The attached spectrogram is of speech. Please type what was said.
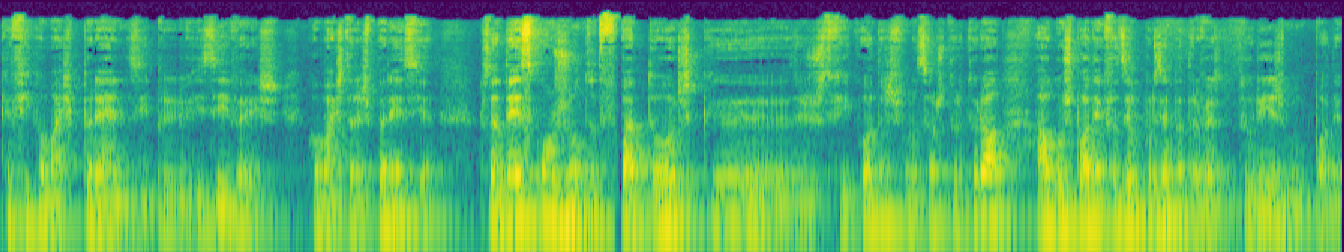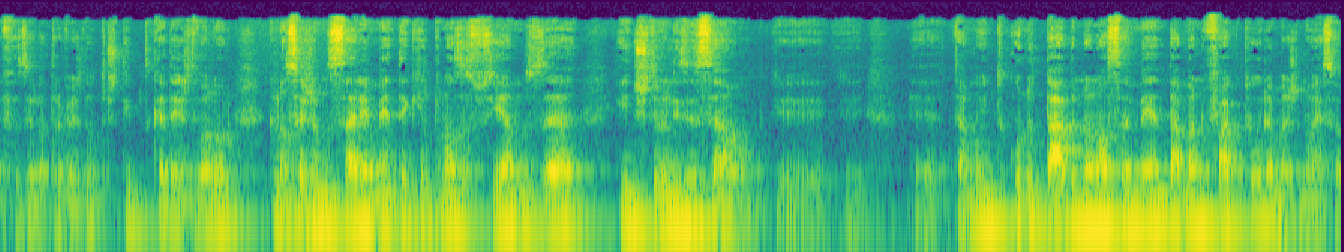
que ficam mais perenes e previsíveis, com mais transparência. Portanto, é esse conjunto de fatores que justificam a transformação estrutural. Alguns podem fazê-lo, por exemplo, através do turismo, podem fazê-lo através de outros tipos de cadeias de valor que não sejam necessariamente aquilo que nós associamos à industrialização. Que está muito conotado na nossa mente à manufatura, mas não é só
